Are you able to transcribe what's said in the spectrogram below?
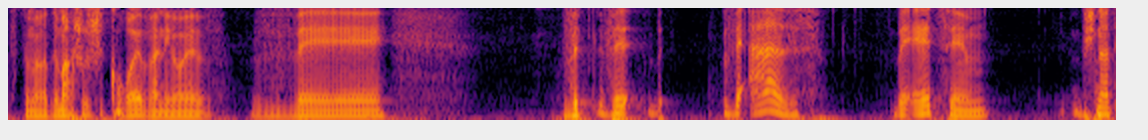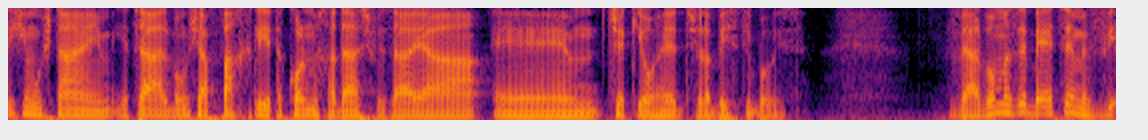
זאת אומרת זה משהו שקורה ואני אוהב. ו... ו... ו... ואז בעצם בשנת 92 יצא האלבום שהפך לי את הכל מחדש וזה היה um, Check Your Head של ה Beastie Boys. והאלבום הזה בעצם הביא,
